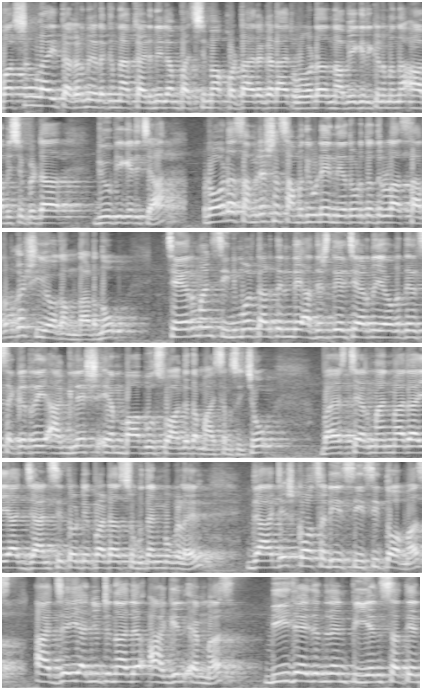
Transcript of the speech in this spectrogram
വർഷങ്ങളായി തകർന്നു കിടക്കുന്ന കരിനിലം പശ്ചിമ കൊട്ടാരക്കട റോഡ് നവീകരിക്കണമെന്ന് ആവശ്യപ്പെട്ട് രൂപീകരിച്ച റോഡ് സംരക്ഷണ സമിതിയുടെ നേതൃത്വത്തിലുള്ള സർവകക്ഷി യോഗം നടന്നു. ചെയർമാൻ സിനിമോൾ തളത്തിന്റെ അധ്യക്ഷതയിൽ ചേർന്ന യോഗത്തിൽ സെക്രട്ടറി അഖിലേഷ് എം ബാബു സ്വാഗതം ആശംസിച്ചു. വൈസ് ചെയർമാൻമാരായ ജാൻസി തോട്ടിപ്പാട്ട് സുഗതൻ മുകളിൽ രാജേഷ് കോസടി സി സി തോമസ് അജയ് അഞ്ഞൂറ്റിനാല് Akhil M S B Jayachandran P N Sathyan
